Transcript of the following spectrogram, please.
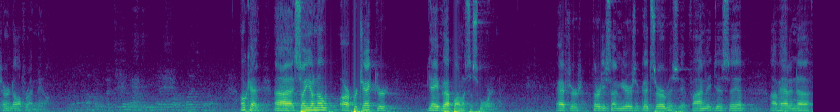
Turned off right now. Okay, uh, so you'll know our projector gave up on us this morning. After 30 some years of good service, it finally just said, I've had enough,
